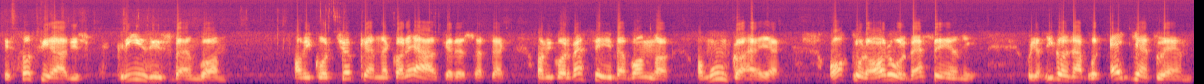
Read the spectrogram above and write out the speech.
és szociális krízisben van, amikor csökkennek a reálkeresetek, amikor veszélyben vannak a munkahelyek, akkor arról beszélni, hogy az igazából egyetlen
